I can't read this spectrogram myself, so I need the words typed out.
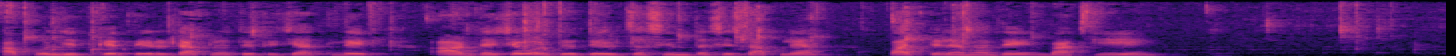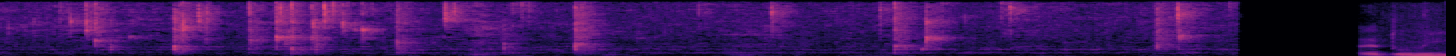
आपण जितके तेल टाकले होते तिच्यातले अर्ध्याच्या वरती तेल जसेन तसेच आपल्या पातेल्यामध्ये बाकी आहे. तुम्ही.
